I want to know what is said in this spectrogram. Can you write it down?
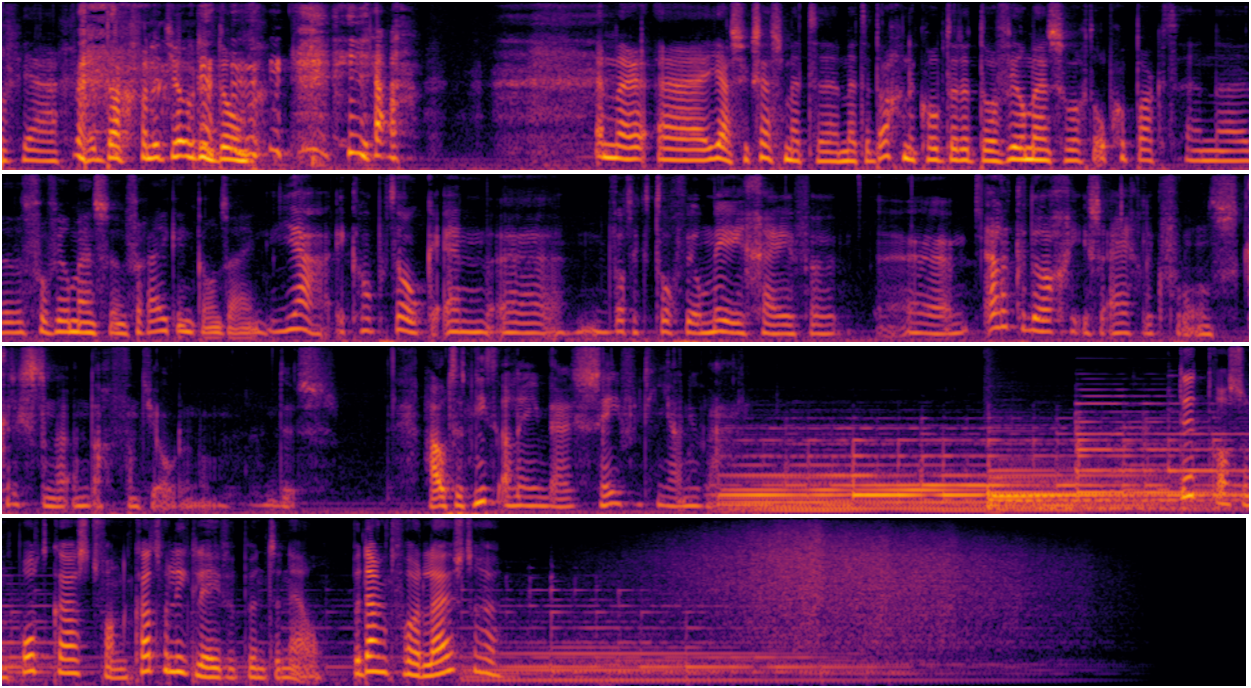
12,5 jaar. De dag van het Jodendom. ja. En uh, ja, succes met, uh, met de dag. En ik hoop dat het door veel mensen wordt opgepakt en uh, dat het voor veel mensen een verrijking kan zijn. Ja, ik hoop het ook. En wat ik toch wil meegeven, elke dag is eigenlijk voor ons christenen een dag van het Jodendom. Dus houd het niet alleen bij 17 januari. Dit was een podcast van katholiekleven.nl. Bedankt voor het luisteren.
